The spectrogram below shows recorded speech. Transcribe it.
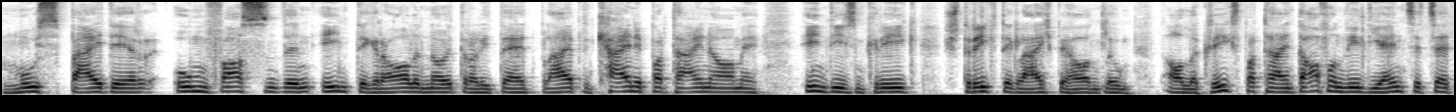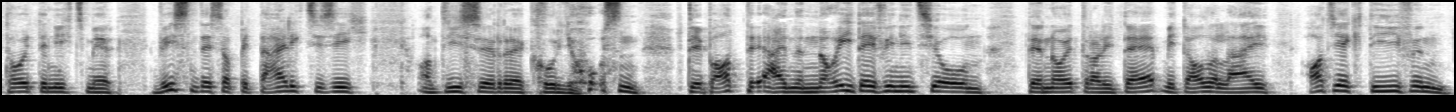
muss bei der umfassenden, integralen Neutralität bleiben. Keine Parteinahme in diesem Krieg, strikte Gleichbehandlung aller Kriegsparteien. Davon will die NZZ heute nichts mehr wissen. Deshalb beteiligt sie sich an dieser äh, kuriosen Debatte einer Neudefinition der Neutralität mit allerlei Adjektiven,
